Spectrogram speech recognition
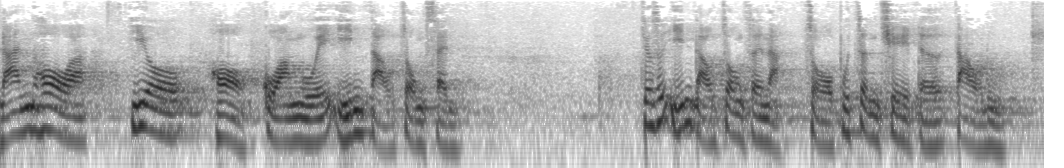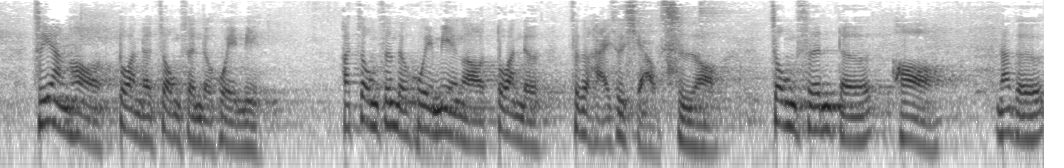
然后啊，又哦广为引导众生，就是引导众生啊走不正确的道路，这样哈断了众生的慧命。啊，众生的慧命哦断了，这个还是小事哦。众生的哦那个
